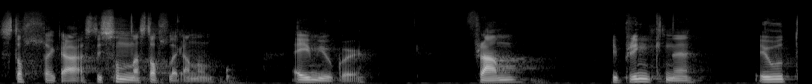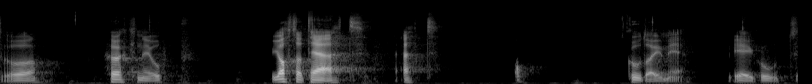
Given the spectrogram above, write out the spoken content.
stoltlega, altså de sunna stoltlega noen, är mjukor fram vi brinkne ut och hökne upp. Jag tar til at, at god är med. Vi er god.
